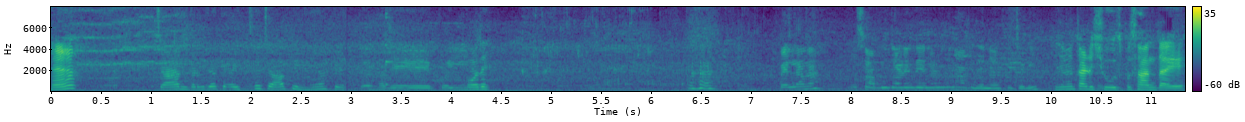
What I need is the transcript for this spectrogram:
ਹੈ? ਚਾਹ ਅੰਦਰ ਜਾ ਕੇ ਇੱਥੇ ਚਾਹ ਪੀਣੀ ਆ ਫਿਰ। ਤੇ ਹਜੇ ਕੋਈ ਉਹਦੇ ਪਹਿਲਾਂ ਨਾ ਉਹ ਸਾਬੂਦਾਣੇ ਦੇ ਇਹਨਾਂ ਨੂੰ ਬਣਾ ਕੇ ਦੇਣੇ ਆ ਖਿਚੜੀ। ਜਿਵੇਂ ਤੁਹਾਡੇ ਸ਼ੂਜ਼ ਪਸੰਦ ਆਏ।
